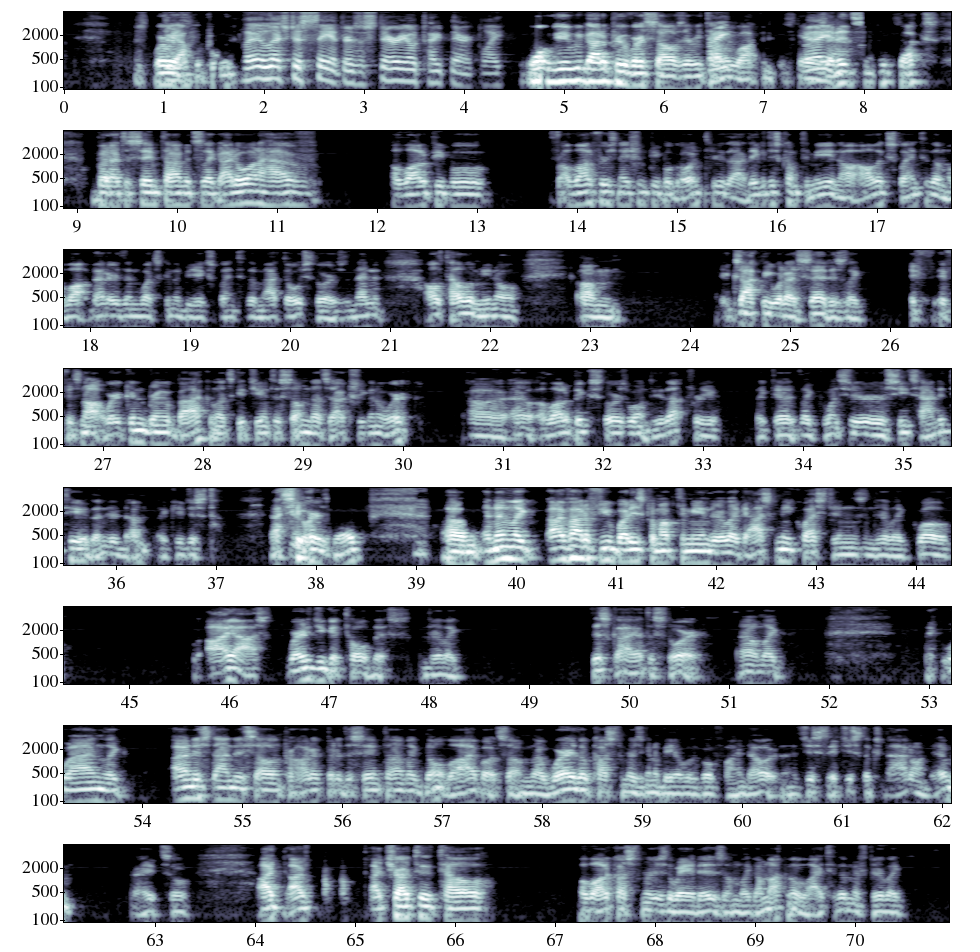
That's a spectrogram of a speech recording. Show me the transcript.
where we have to prove. Let's just say it. There's a stereotype there, Clay. Well, we, we got to prove ourselves every time Right. we walk into stores, Yeah, and it's, it sucks. But at the same time, it's like I don't want to have a lot of people, a lot of First Nation people going through that. They could just come to me, and I'll, I'll explain to them a lot better than what's going to be explained to them at those stores. And then I'll tell them, you know, um, exactly what I said is like, if if it's not working, bring it back, and let's get you into something that's actually going to work. Uh, a, a lot of big stores won't do that for you. Like uh, like once your receipt's handed to you, then you're done. Like you just that's yours, bro. Um, and then like I've had a few buddies come up to me and they're like asking me questions, and they're like, "Well, I asked, where did you get told this?" And they're like, "This guy at the store." And I'm like, like when like I understand they're selling product, but at the same time, like don't lie about something that where the customer is going to be able to go find out, and it just it just looks bad on them, right? So, I I've I try to tell a lot of customers the way it is. I'm like I'm not going to lie to them if they're like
